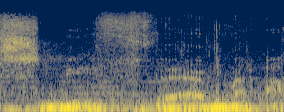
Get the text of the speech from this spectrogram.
Sniff them out.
